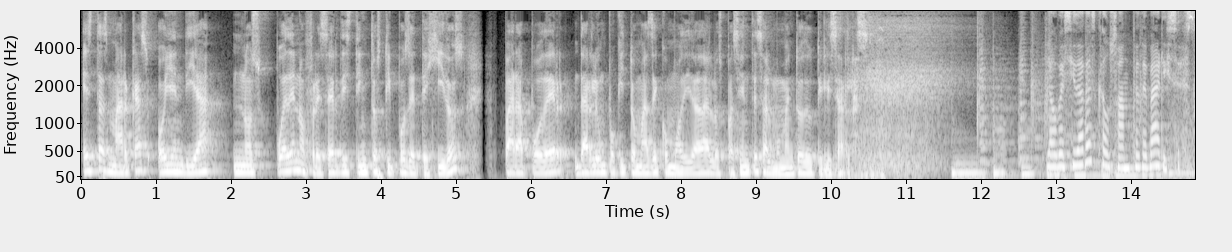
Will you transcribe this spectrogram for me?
Estas marcas hoy en día nos pueden ofrecer distintos tipos de tejidos para poder darle un poquito más de comodidad a los pacientes al momento de utilizarlas. La obesidad es causante de varices.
